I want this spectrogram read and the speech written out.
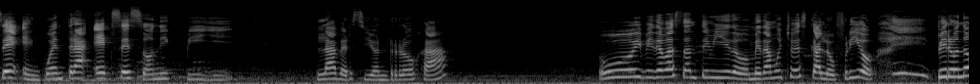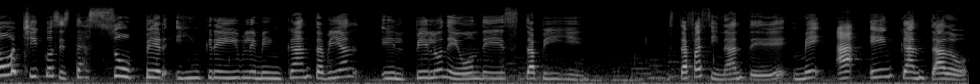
se encuentra Exe Sonic Piggy. La versión roja. Uy, me da bastante miedo. Me da mucho escalofrío. Pero no, chicos, está súper increíble. Me encanta. Vean el pelo neón de esta Piggy. Está fascinante, ¿eh? Me ha encantado.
